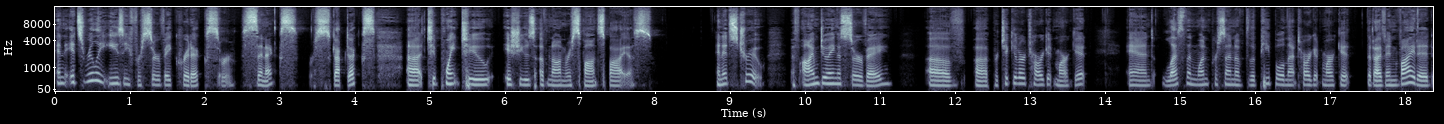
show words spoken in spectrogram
and it's really easy for survey critics or cynics or skeptics uh, to point to issues of non response bias. And it's true. If I'm doing a survey of a particular target market and less than 1% of the people in that target market that I've invited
